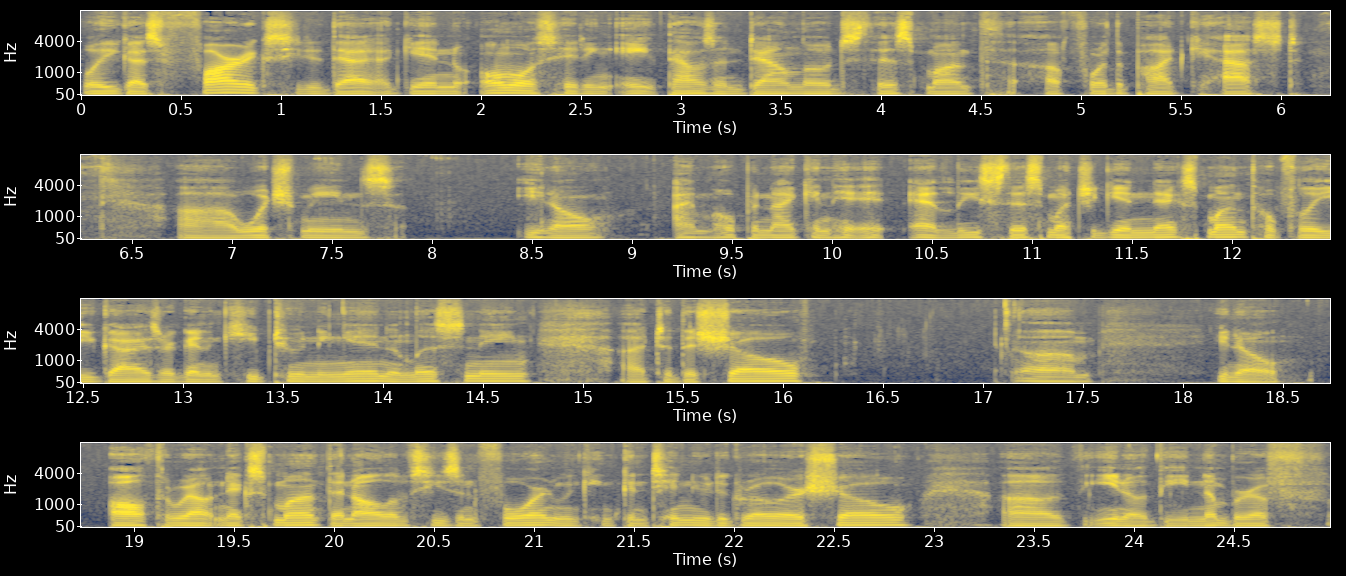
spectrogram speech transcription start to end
Well, you guys far exceeded that. Again, almost hitting 8,000 downloads this month uh, for the podcast, uh, which means, you know, I'm hoping I can hit at least this much again next month. Hopefully, you guys are going to keep tuning in and listening uh, to the show. Um, you know, all throughout next month and all of season four, and we can continue to grow our show. Uh, you know, the number of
